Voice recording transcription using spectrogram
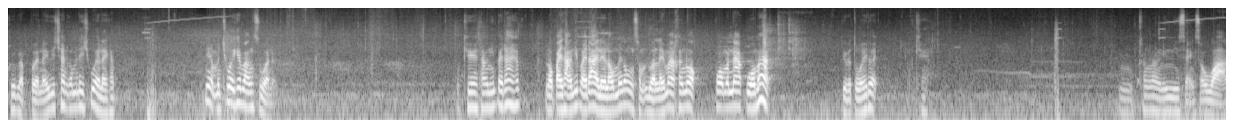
คือแบบเปิดในวิชั่นก็ไม่ได้ช่วยอะไรครับ เนี่ยมันช่วยแค่บางส่วนอะโอเคทางนี้ไปได้ครับ เราไปทางที่ไปได้เลยเราไม่ต้องสำรวจอะไรมากข้างนอก เพราะมันน่ากลัวมาก ปิดประตูให้ด้วย โอเคอืม ข้างล่างนี้มีแสงสว่าง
